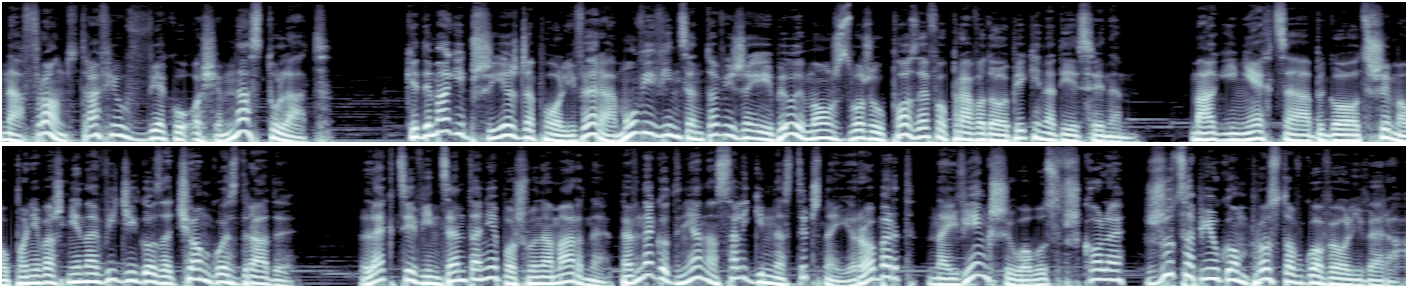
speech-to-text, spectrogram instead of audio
Na front trafił w wieku 18 lat. Kiedy Maggie przyjeżdża po Olivera, mówi Vincentowi, że jej były mąż złożył pozew o prawo do opieki nad jej synem. Maggie nie chce, aby go otrzymał, ponieważ nienawidzi go za ciągłe zdrady. Lekcje Vincenta nie poszły na marne. Pewnego dnia na sali gimnastycznej Robert, największy łobuz w szkole, rzuca piłką prosto w głowę Olivera.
